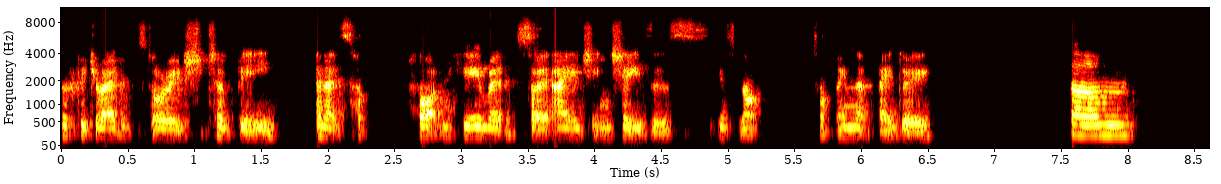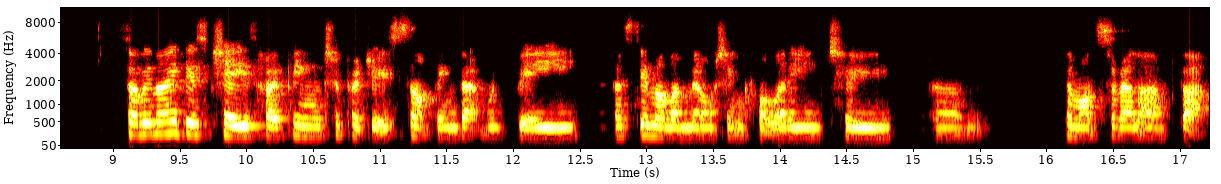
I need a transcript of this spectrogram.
refrigerated storage to be, and it's hot and humid, so aging cheeses is not something that they do. Um, so we made this cheese hoping to produce something that would be a similar melting quality to um, the mozzarella, but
